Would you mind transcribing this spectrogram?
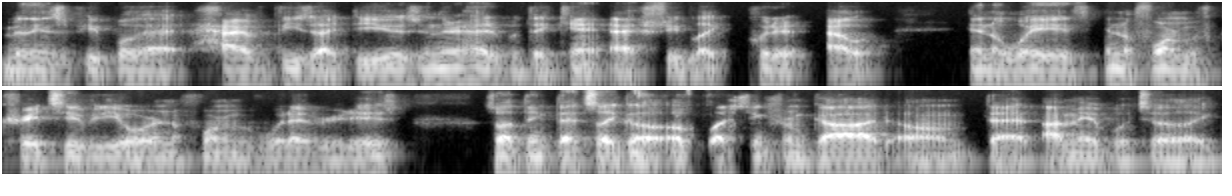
millions of people that have these ideas in their head, but they can't actually like put it out in a way it's in a form of creativity or in the form of whatever it is. So I think that's like a, a blessing from God um, that I'm able to like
